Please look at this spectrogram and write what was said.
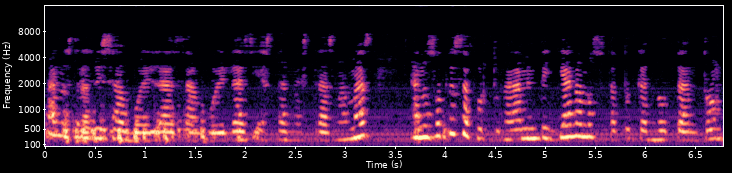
a nuestras bisabuelas, abuelas y hasta nuestras mamás. A nosotros afortunadamente ya no nos está tocando tanto,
